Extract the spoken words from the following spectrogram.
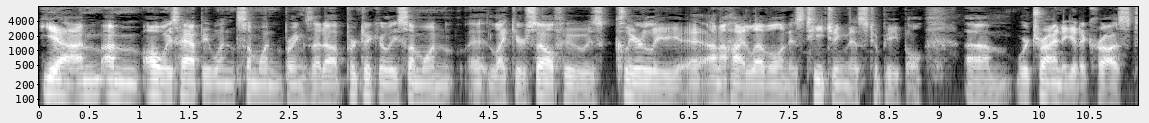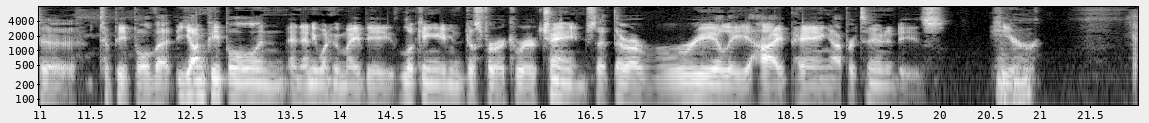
Yeah, I'm I'm always happy when someone brings that up, particularly someone uh, like yourself who is clearly uh, on a high level and is teaching this to people. Um, we're trying to get across to to people that young people and, and anyone who may be looking even just for a career change that there are really high paying opportunities here. Mm-hmm.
